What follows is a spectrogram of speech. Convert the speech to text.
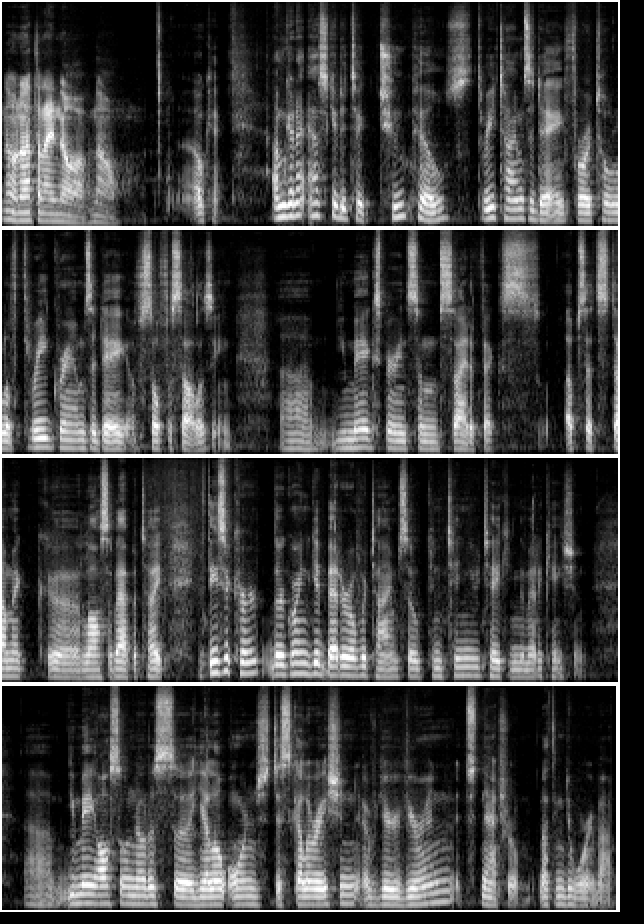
No, not that I know of, no. Okay. I'm going to ask you to take two pills three times a day for a total of three grams a day of sulfasalazine. Um, you may experience some side effects, upset stomach, uh, loss of appetite. If these occur, they're going to get better over time, so continue taking the medication. Um, you may also notice uh, yellow-orange discoloration of your urine. It's natural, nothing to worry about.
